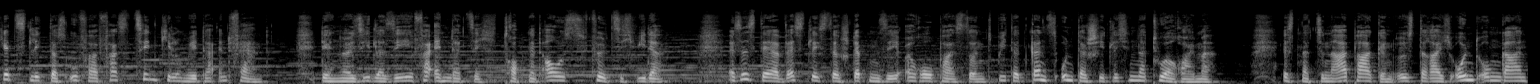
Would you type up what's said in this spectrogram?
Jetzt liegt das Ufer fast zehn Kilometer entfernt. Der Neusiedler See verändert sich, trocknet aus, füllt sich wieder. Es ist der westlichste Steppensee Europas und bietet ganz unterschiedliche Naturräume. Ist Nationalpark in Österreich und Ungarn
